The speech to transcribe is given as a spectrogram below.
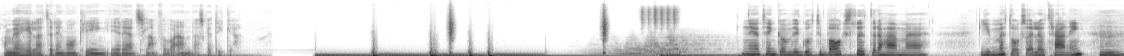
Om jag hela tiden går omkring i rädslan för vad andra ska tycka. Jag tänker om vi går tillbaks lite det här med gymmet också, eller träning. Mm.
